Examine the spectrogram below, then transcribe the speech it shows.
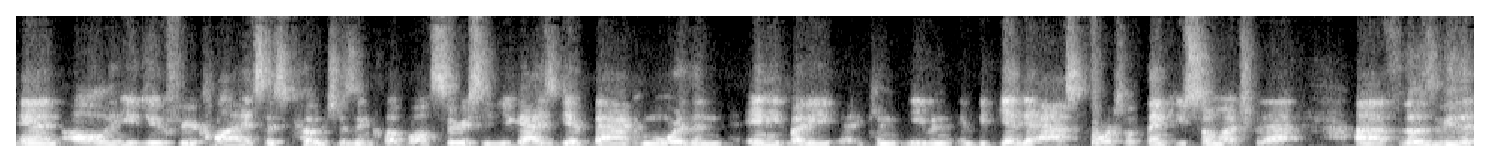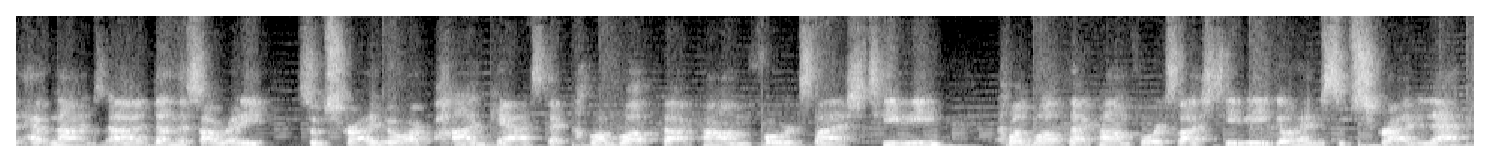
and all that you do for your clients as coaches in Club Wealth. Seriously, you guys give back more than anybody can even begin to ask for. So thank you so much for that. Uh, for those of you that have not uh, done this already, subscribe to our podcast at clubwealth.com forward slash TV. Clubwealth.com forward slash TV. Go ahead and subscribe to that,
